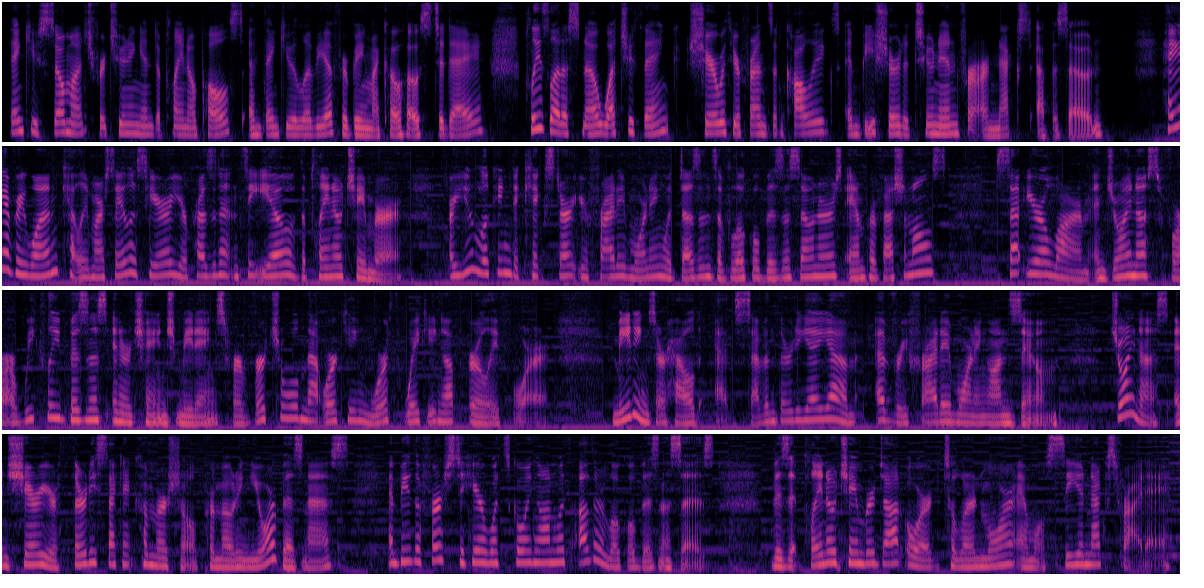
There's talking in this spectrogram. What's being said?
Thank you so much for tuning in to Plano Pulse, and thank you, Olivia, for being my co host today. Please let us know what you think, share with your friends and colleagues, and be sure to tune in for our next episode. Hey everyone, Kelly Marsalis here, your president and CEO of the Plano Chamber. Are you looking to kickstart your Friday morning with dozens of local business owners and professionals? Set your alarm and join us for our weekly business interchange meetings for virtual networking worth waking up early for. Meetings are held at 7:30 a.m. every Friday morning on Zoom. Join us and share your 30-second commercial promoting your business and be the first to hear what's going on with other local businesses. Visit planochamber.org to learn more, and we'll see you next Friday.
